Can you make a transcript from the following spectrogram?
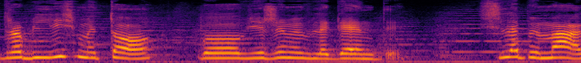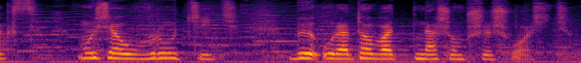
Zrobiliśmy to, bo wierzymy w legendy. Ślepy Max musiał wrócić, by uratować naszą przyszłość.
